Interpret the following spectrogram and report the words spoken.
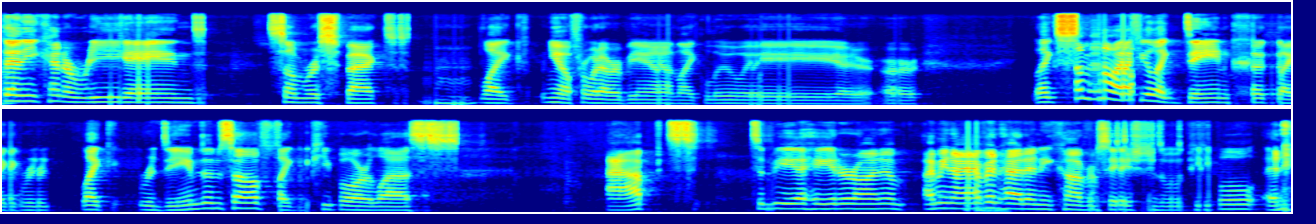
Then he kind of regained some respect, like you know, for whatever being on like Louie or, or like somehow I feel like Dane Cook like re- like redeemed himself. Like people are less apt to be a hater on him. I mean, I haven't had any conversations with people any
